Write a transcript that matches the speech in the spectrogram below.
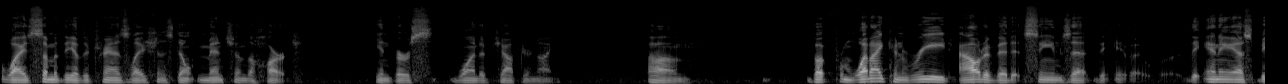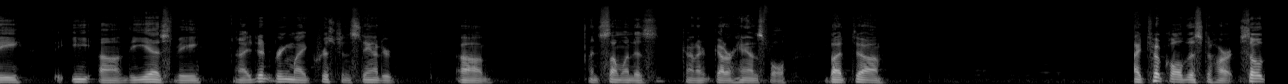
why some of the other translations don't mention the heart in verse 1 of chapter 9. Um, but from what I can read out of it, it seems that the, the NASB, the, e, uh, the ESV, I didn't bring my Christian standard, um, and someone has kind of got her hands full. But uh, I took all this to heart. So,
